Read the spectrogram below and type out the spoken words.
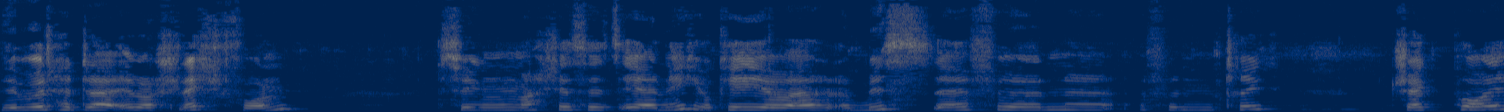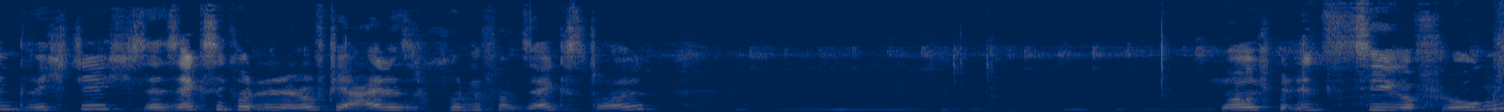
Mir wird halt da immer schlecht von. Deswegen mache ich das jetzt eher nicht. Okay, Mist äh, für, eine, für einen Trick. Checkpoint, wichtig. 6 Sekunden in der Luft, ja, eine Sekunde von 6, toll. Jo, ich bin ins Ziel geflogen.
